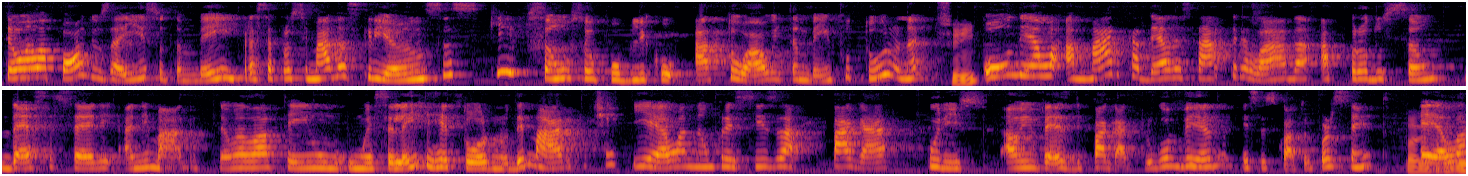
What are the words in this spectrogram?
Então, ela pode usar isso também para se aproximar das crianças, que são o seu público atual e também futuro, né? Sim. onde ela, a marca dela está atrelada à produção dessa série animada. Então ela tem um, um excelente retorno de marketing e ela não precisa pagar por isso. Ao invés de pagar para o governo esses 4%, Paga ela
